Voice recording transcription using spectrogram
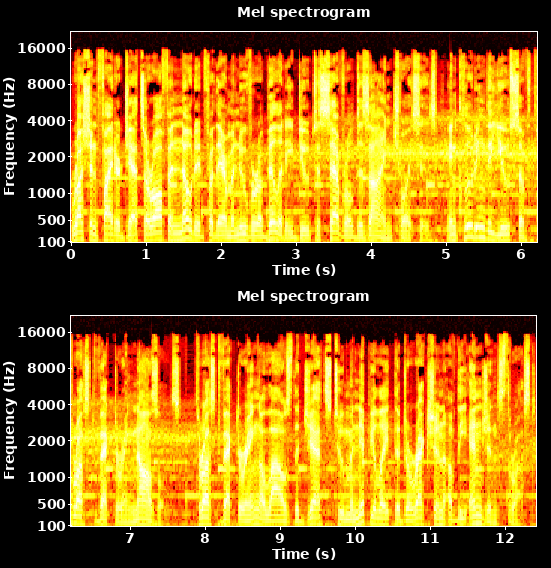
Russian fighter jets are often noted for their maneuverability due to several design choices, including the use of thrust vectoring nozzles. Thrust vectoring allows the jets to manipulate the direction of the engine's thrust,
